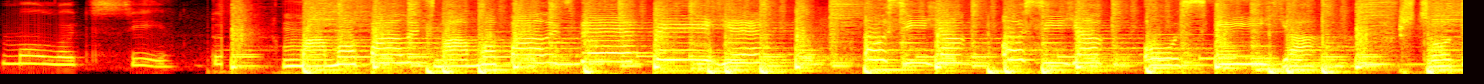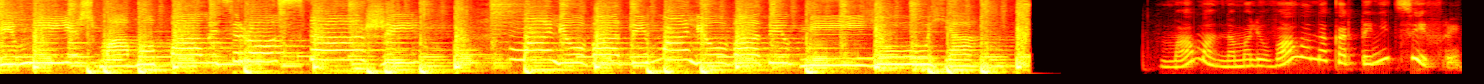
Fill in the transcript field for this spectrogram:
Молодці. Мамо палець, мамо палець, де ти є? Ось і я, ось і я, ось і я. Що ти вмієш, мамо палець, розкажи. Мама намалювала на картині цифри.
